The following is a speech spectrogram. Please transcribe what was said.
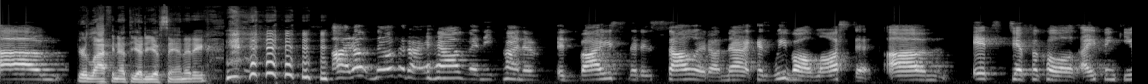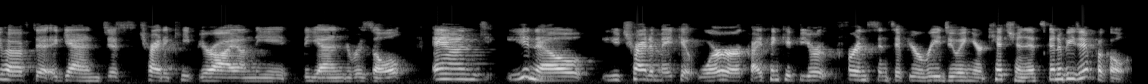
Um, You're laughing at the idea of sanity. I don't know that I have any kind of advice that is solid on that because we've all lost it. Um, it's difficult. I think you have to again just try to keep your eye on the the end result. And you know, you try to make it work. I think if you're for instance, if you're redoing your kitchen, it's going to be difficult.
